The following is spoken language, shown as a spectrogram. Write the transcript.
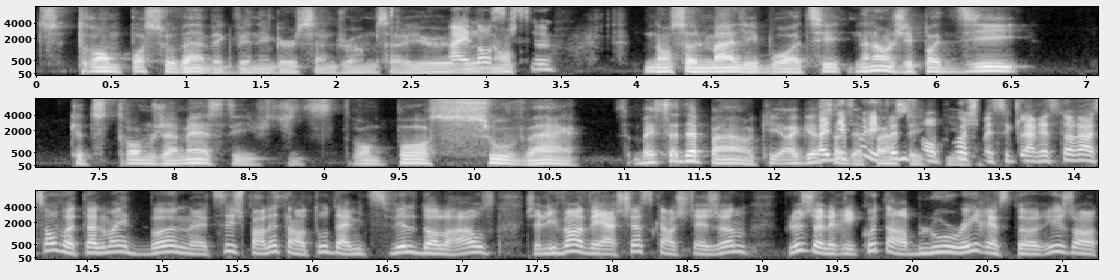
Tu te trompes pas souvent avec Vinegar Syndrome, sérieux. Ah, non, c'est ça. Non seulement les boîtiers. Non, non, j'ai pas dit que tu te trompes jamais, Steve. Je dis tu te trompes pas souvent. Ben, ça dépend, OK. I guess Ben, ça des fois, les films sont proches, mais c'est que la restauration va tellement être bonne. Tu sais, je parlais tantôt d'Amityville Dollhouse. Je l'ai vu en VHS quand j'étais jeune. Puis là, je le réécoute en Blu-ray restauré. Genre,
